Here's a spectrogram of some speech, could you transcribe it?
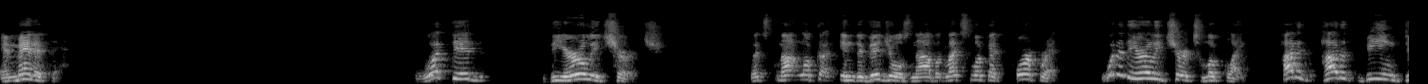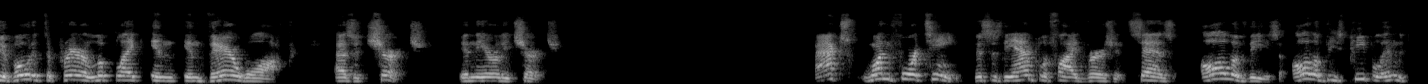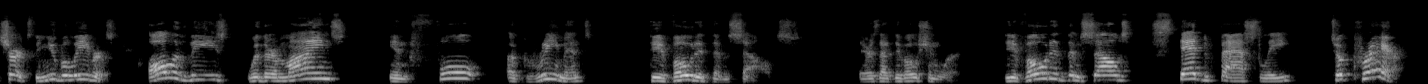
Emenete. What did the early church, let's not look at individuals now, but let's look at corporate. What did the early church look like? How did, how did being devoted to prayer look like in, in their walk as a church in the early church. Acts 1:14, this is the amplified version, says all of these, all of these people in the church, the new believers, all of these with their minds in full agreement devoted themselves. There's that devotion word. Devoted themselves steadfastly to prayer.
